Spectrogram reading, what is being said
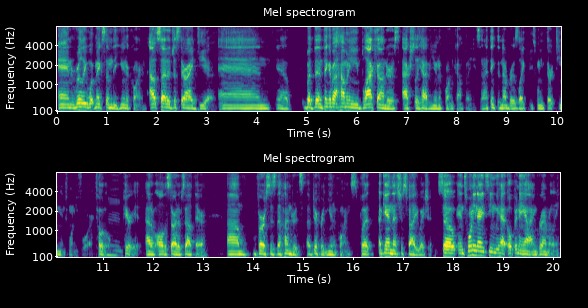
and really what makes them the unicorn outside of just their idea. And you know but then think about how many black founders actually have unicorn companies. And i think the number is like between 13 and 24 total mm. period out of all the startups out there um, versus the hundreds of different unicorns. But again that's just valuation. So in 2019 we had openai and grammarly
